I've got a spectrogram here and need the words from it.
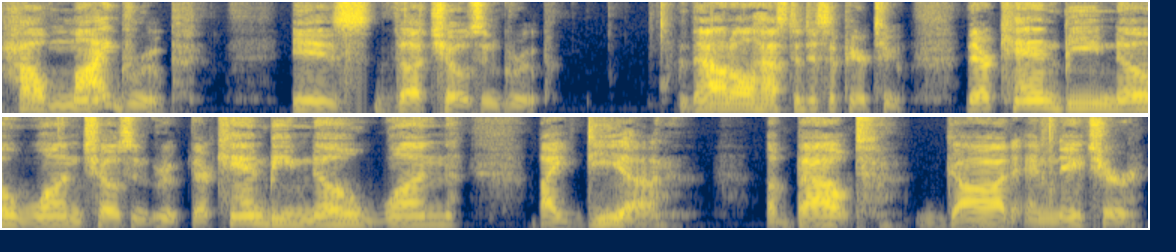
how my group is the chosen group. That all has to disappear too. There can be no one chosen group. There can be no one idea about God and nature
